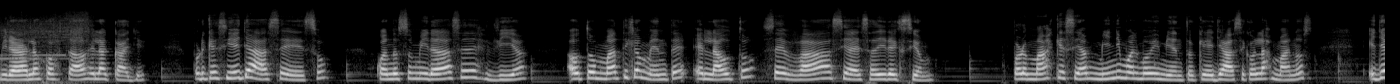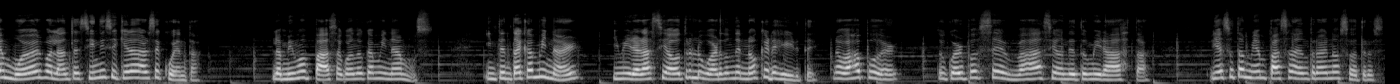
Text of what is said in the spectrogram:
mirar a los costados de la calle, porque si ella hace eso, cuando su mirada se desvía, automáticamente el auto se va hacia esa dirección. Por más que sea mínimo el movimiento que ella hace con las manos, ella mueve el volante sin ni siquiera darse cuenta. Lo mismo pasa cuando caminamos. Intenta caminar y mirar hacia otro lugar donde no quieres irte. No vas a poder. Tu cuerpo se va hacia donde tu mirada está. Y eso también pasa dentro de nosotros.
